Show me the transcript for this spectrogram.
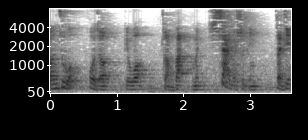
关注我或者给我转发。我们下一个视频再见。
